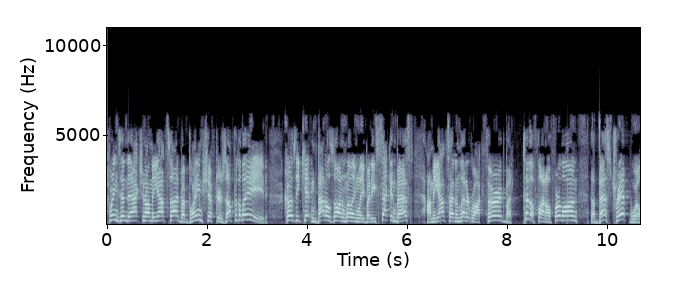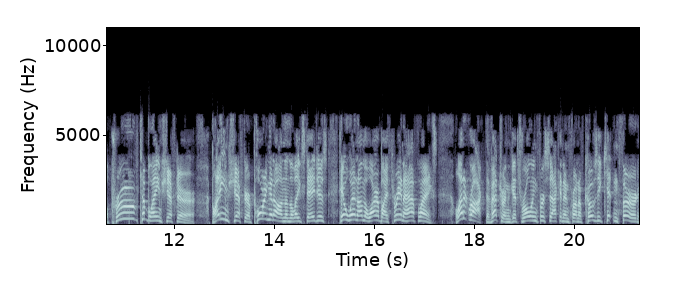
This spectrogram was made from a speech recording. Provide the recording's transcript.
swings into action on the outside, but Blame Shifter's up for the lead. Cozy Kitten battles on willingly, but he's second best on the outside and Let It Rock third, but to the final furlong. The best trip will prove to Blame Shifter. Blame Shifter pouring it on in the late stages. He'll win on the wire by three and a half lengths. Let it rock. The veteran gets rolling for second in front of Cozy Kitten third,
